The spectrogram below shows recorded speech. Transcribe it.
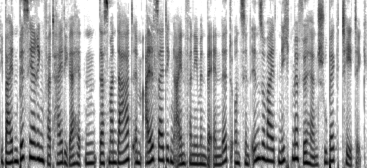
Die beiden bisherigen Verteidiger hätten das Mandat im allseitigen Einvernehmen beendet und sind insoweit nicht mehr für Herrn Schubeck tätig,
